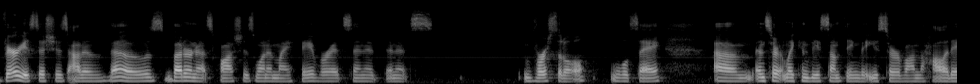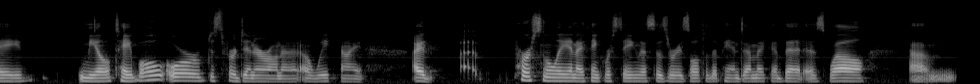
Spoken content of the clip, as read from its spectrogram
various dishes out of those. Butternut squash is one of my favorites, and it and it's versatile, we'll say, um, and certainly can be something that you serve on the holiday meal table or just for dinner on a, a weeknight. I personally, and I think we're seeing this as a result of the pandemic a bit as well. Um,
